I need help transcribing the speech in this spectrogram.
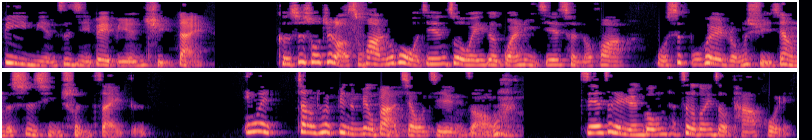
避免自己被别人取代。可是说句老实话，如果我今天作为一个管理阶层的话，我是不会容许这样的事情存在的。因为这样就会变得没有办法交接，你知道吗？今天这个员工他这个东西只有他会，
